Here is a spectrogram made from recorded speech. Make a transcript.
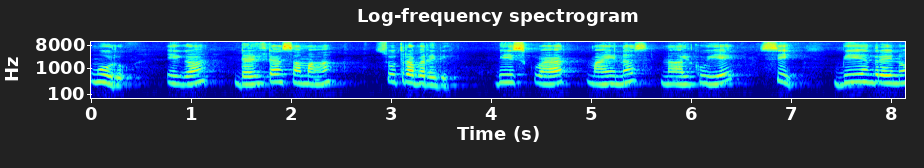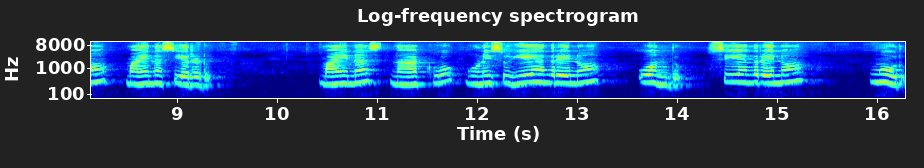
ಮೂರು. ಈಗ ಡೆಲ್ಟಾ ಸಮ ಸೂತ್ರ ಬರೀರಿ. ಬಿ ಸ್ಕ್ವೇರ್ ಮೈನಸ್ ನಾಲ್ಕು ಎ ಸಿ ಬಿ ಅಂದ್ರೇನು? ಮೈನಸ್ ಎರಡು. ಮೈನಸ್ ನಾಲ್ಕು ಗುಣಿಸು ಎ ಅಂದ್ರೇನು? ಒಂದು. ಸಿ ಅಂದ್ರೇನು? ಮೂರು.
